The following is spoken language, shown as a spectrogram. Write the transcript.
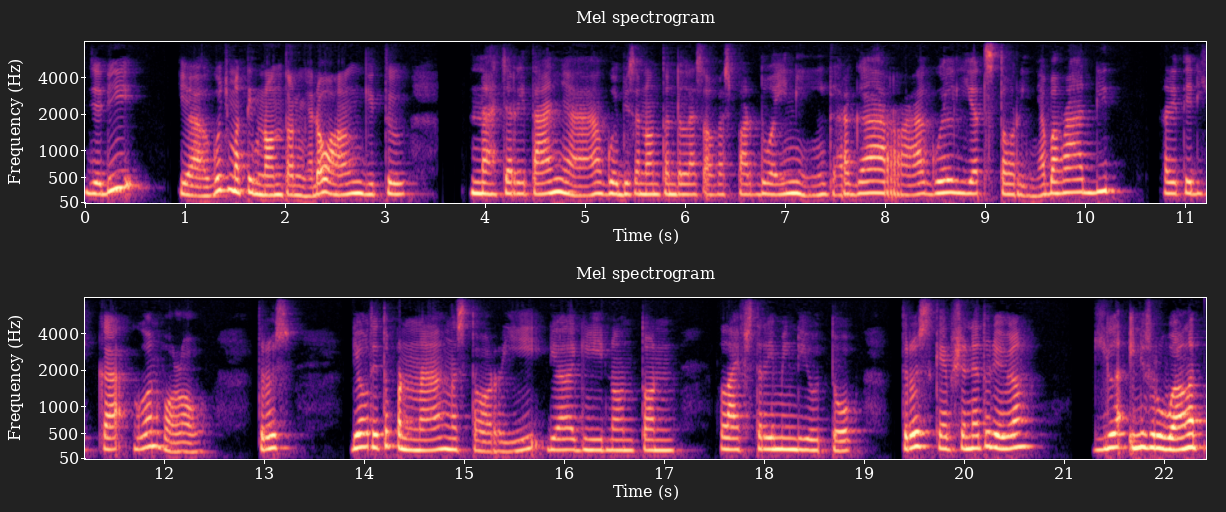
Jadi ya gue cuma tim nontonnya doang gitu Nah ceritanya gue bisa nonton The Last of Us Part 2 ini gara-gara gue liat storynya Bang Radit Raditya Dika. Gue kan follow. Terus dia waktu itu pernah nge-story dia lagi nonton live streaming di YouTube. Terus captionnya tuh dia bilang gila ini seru banget.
